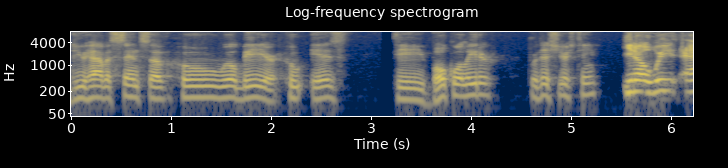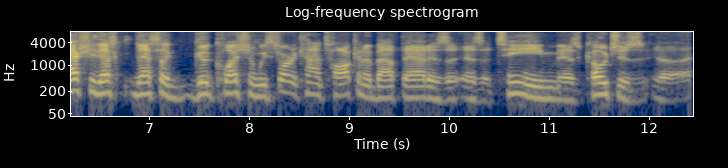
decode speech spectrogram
Do you have a sense of who will be or who is the vocal leader for this year's team? You know, we actually that's that's a good question. We started kind of talking about that as a as a team, as coaches. Uh,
